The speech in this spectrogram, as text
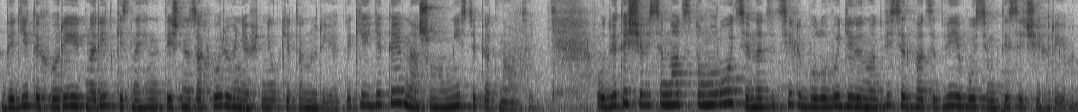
де діти хворіють на рідкісне генетичне захворювання фенілкетонурія. Таких дітей в нашому місті 15. У 2018 році на ці цілі було виділено 222,8 тисячі гривень.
